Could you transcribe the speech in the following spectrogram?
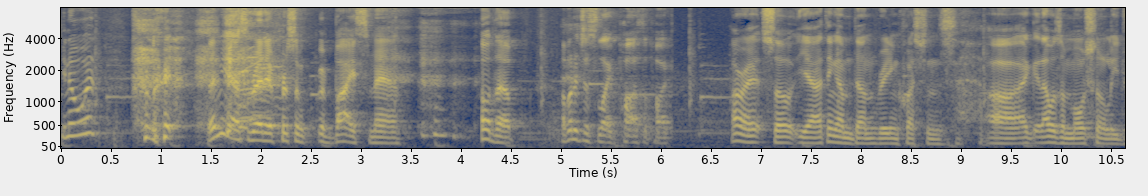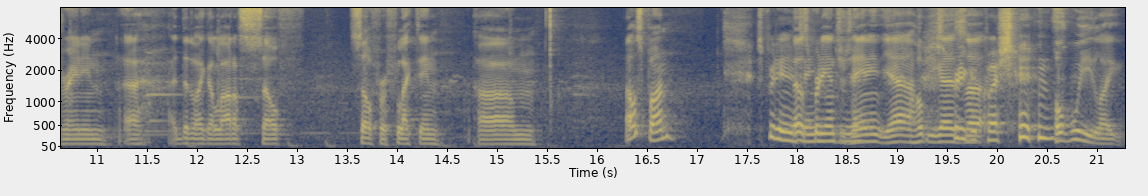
You know what? Let me ask Reddit for some advice, man. Hold up. I'm gonna just like pause the podcast. All right, so yeah, I think I'm done reading questions. Uh, I, that was emotionally draining. Uh, I did like a lot of self, self-reflecting. Um, that was fun. It's pretty entertaining. That was pretty entertaining. Yeah, I hope you guys. Pretty good Uh, questions. hope we like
